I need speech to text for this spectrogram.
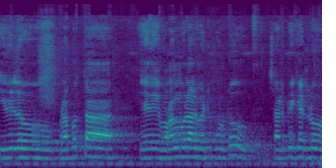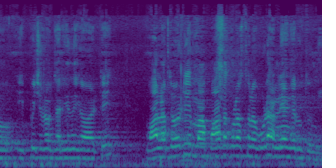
వీళ్ళు ప్రభుత్వ ఏది వాంగ్మూలాలు పెట్టుకుంటూ సర్టిఫికెట్లు ఇప్పించడం జరిగింది కాబట్టి వాళ్ళతోటి మా పాత కులస్తులకు కూడా అన్యాయం జరుగుతుంది.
